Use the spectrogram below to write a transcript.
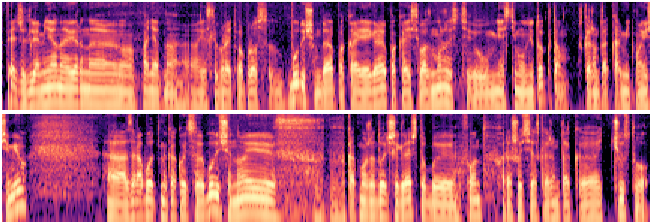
Опять же, для меня, наверное, понятно, э, если брать вопрос в будущем, да, пока я играю, пока есть возможность, у меня стимул не только там, скажем так, кормить мою семью, заработать на какое-то свое будущее, но и как можно дольше играть, чтобы фонд хорошо себя, скажем так, э, чувствовал.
